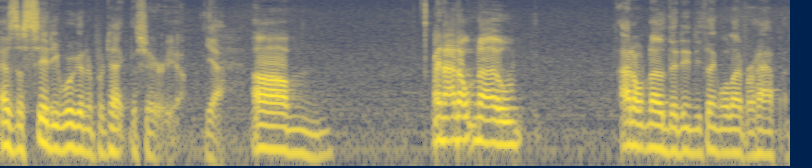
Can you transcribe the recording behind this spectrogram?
as a city, we're going to protect this area. Yeah. Um, and I don't know. I don't know that anything will ever happen.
